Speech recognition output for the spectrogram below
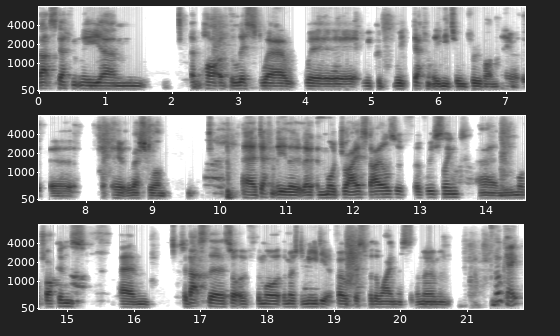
that's definitely um, a part of the list where we we could we definitely need to improve on here at the uh, here at the restaurant. Uh, definitely the, the, more drier styles of, of Riesling, um, more Trockens. Um, so that's the sort of the more the most immediate focus for the wine list at the moment. Okay,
